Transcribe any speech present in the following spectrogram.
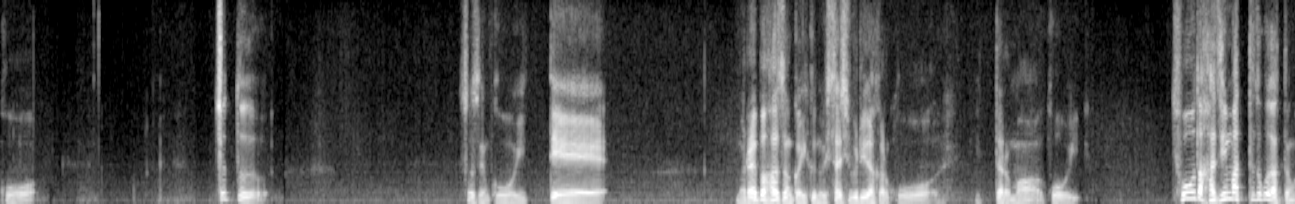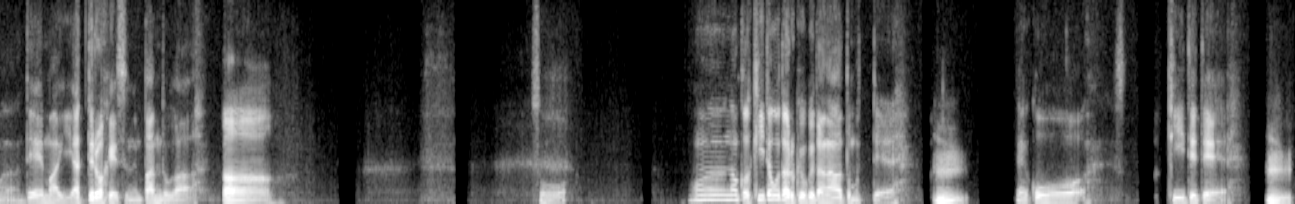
こうちょっとそうですねこう行って、まあ、ライブハウスなんか行くの久しぶりだからこう行ったらまあこうちょうど始まったとこだったのかな。でまあやってるわけですよねバンドが。あそう。うんなんか聞いたことある曲だなと思って。あうん。でこう聞いてて。うん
